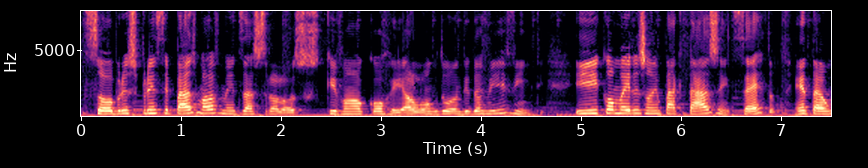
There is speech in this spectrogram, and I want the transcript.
sobre os principais movimentos astrológicos que vão ocorrer ao longo do ano de 2020 e como eles vão impactar a gente, certo? Então,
